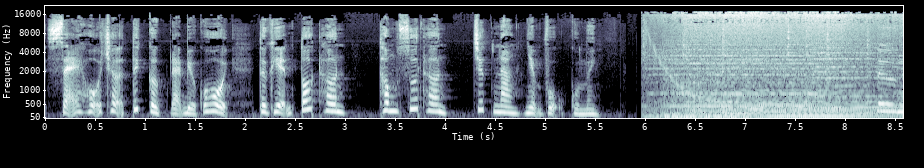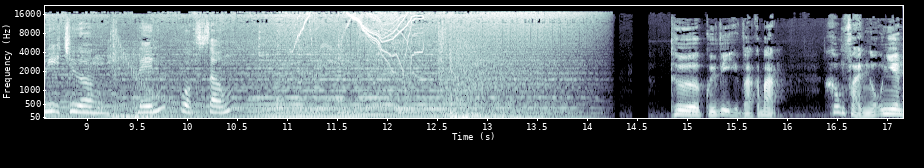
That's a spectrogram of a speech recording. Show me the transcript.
sẽ hỗ trợ tích cực đại biểu quốc hội thực hiện tốt hơn thông suốt hơn chức năng nhiệm vụ của mình. Từ nghị trường đến cuộc sống. Thưa quý vị và các bạn, không phải ngẫu nhiên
